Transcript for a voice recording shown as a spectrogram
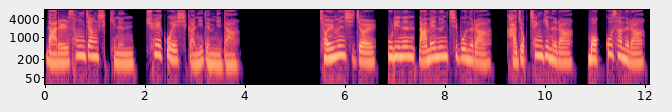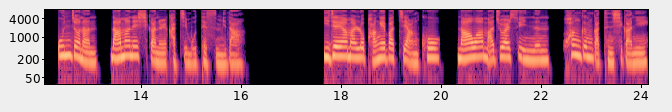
나를 성장시키는 최고의 시간이 됩니다. 젊은 시절 우리는 남의 눈치 보느라, 가족 챙기느라, 먹고 사느라 온전한 나만의 시간을 갖지 못했습니다. 이제야말로 방해받지 않고 나와 마주할 수 있는 황금 같은 시간이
